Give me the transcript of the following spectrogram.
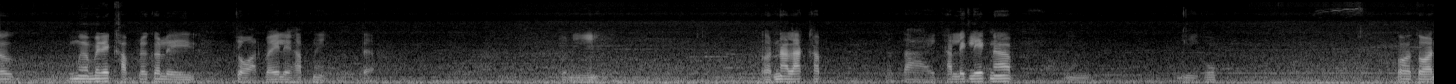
ก็ เมื่อไม่ได้ขับแล้วก็เลยจอดไว้เลยครับนี่แต่ตัวนี้รถน่ารักครับสไตล์คันเล็ก ๆ นะครับมนี่ครบก็ตอน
